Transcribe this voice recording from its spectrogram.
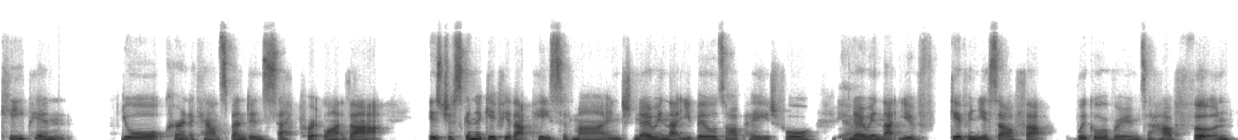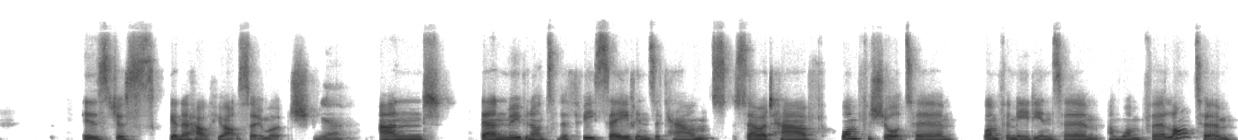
keeping your current account spending separate like that is just going to give you that peace of mind knowing that your bills are paid for yeah. knowing that you've given yourself that wiggle room to have fun is just going to help you out so much yeah and then moving on to the three savings accounts so i'd have one for short term one for medium term, and one for long term.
